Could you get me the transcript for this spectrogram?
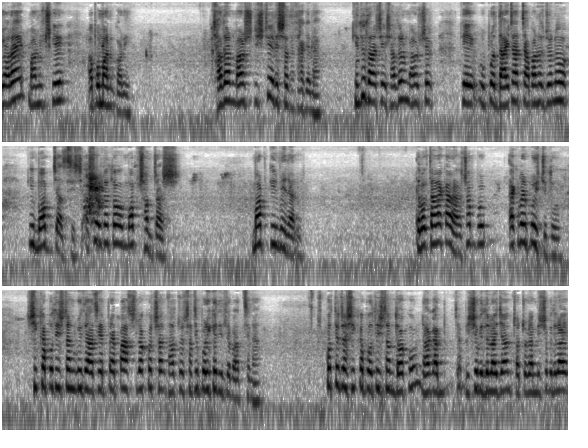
জড়ায় মানুষকে অপমান করে। সাধারণ মানুষ নিশ্চয়ই এদের সাথে থাকে না। কিন্তু তারা সেই সাধারণ মানুষেরকে উপর দায়টা চাপানোর জন্য কি মব জাস্টিস আসলে তো মব সন্ত্রাস। মব ক্রিমিনাল এবং তারা কারা? সব একেবারে পরিচিত। শিক্ষা প্রতিষ্ঠানগুলিতে আজকে প্রায় পাঁচ লক্ষ ছাত্রছাত্রী পরীক্ষা দিতে পারছে না। প্রত্যেকটা শিক্ষা প্রতিষ্ঠান দখল। ঢাকা বিশ্ববিদ্যালয় যান, চট্টগ্রাম বিশ্ববিদ্যালয়,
